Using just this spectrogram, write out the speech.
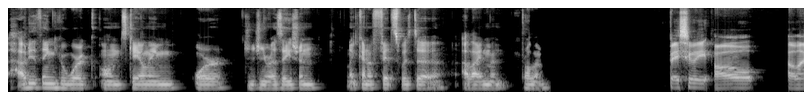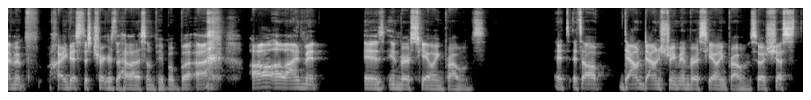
how do you think your work on scaling or generalization like kind of fits with the alignment problem? Basically, all alignment like this just triggers the hell out of some people, but uh, all alignment is inverse scaling problems. It's it's all down downstream inverse scaling problems. So it's just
